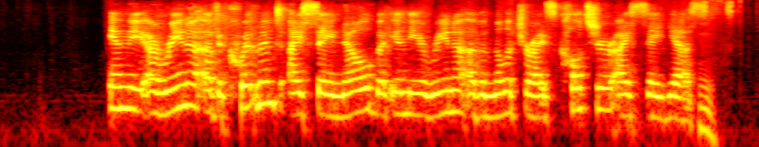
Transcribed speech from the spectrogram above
In the arena of equipment, I say no, but in the arena of a militarized culture, I say yes. Hmm.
